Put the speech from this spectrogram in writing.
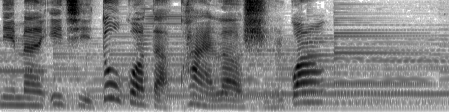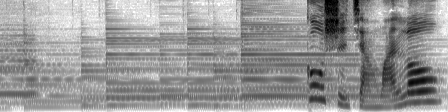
你们一起度过的快乐时光。故事讲完喽。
